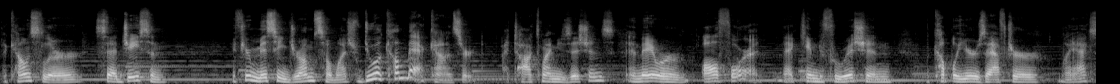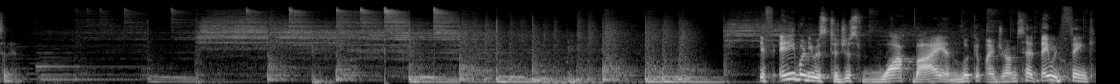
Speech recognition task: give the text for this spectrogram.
the counselor said, Jason, if you're missing drums so much, do a comeback concert. I talked to my musicians and they were all for it. That came to fruition a couple years after my accident. If anybody was to just walk by and look at my drum set, they would think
